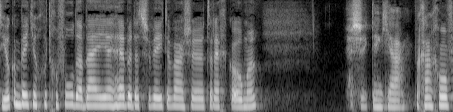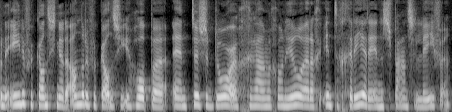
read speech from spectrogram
die ook een beetje een goed gevoel daarbij uh, hebben. Dat ze weten waar ze terechtkomen. Dus ik denk, ja, we gaan gewoon van de ene vakantie naar de andere vakantie hoppen. En tussendoor gaan we gewoon heel erg integreren in het Spaanse leven.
